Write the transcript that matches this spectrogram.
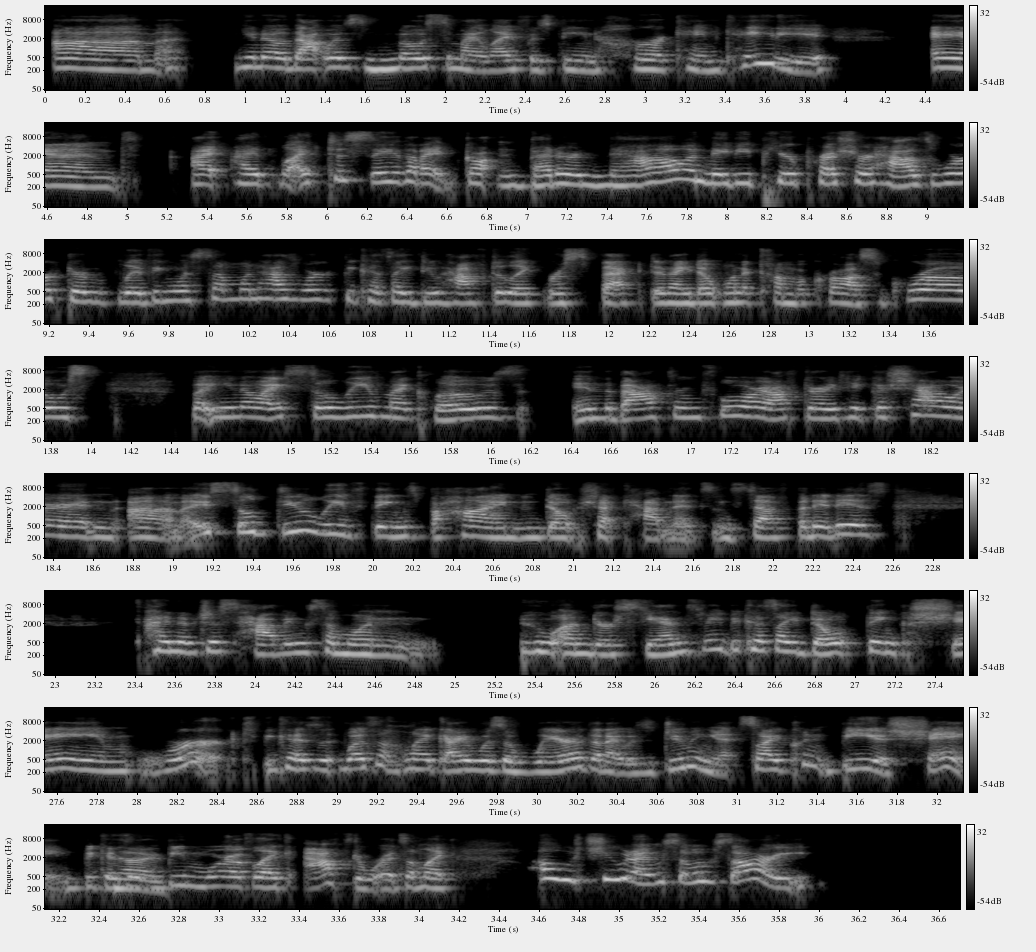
um, you know, that was most of my life was being Hurricane Katie. And I, I'd like to say that I've gotten better now and maybe peer pressure has worked or living with someone has worked because I do have to like respect and I don't want to come across gross. But you know, I still leave my clothes in the bathroom floor after I take a shower and um, I still do leave things behind and don't shut cabinets and stuff. But it is kind of just having someone who understands me because I don't think shame worked because it wasn't like I was aware that I was doing it. So I couldn't be ashamed because no. it would be more of like afterwards. I'm like, oh shoot, I'm so sorry.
